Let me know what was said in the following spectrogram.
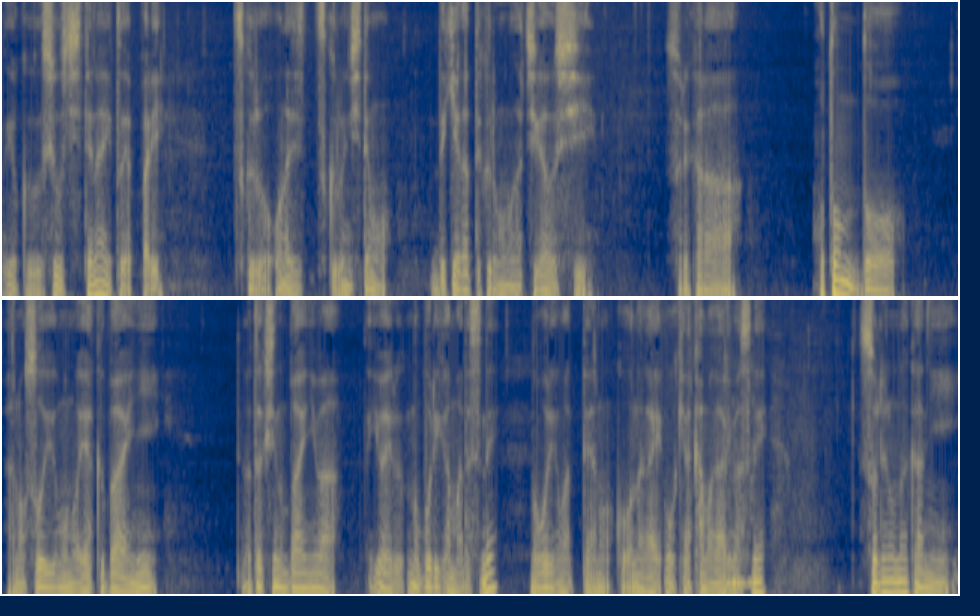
をよく承知してないとやっぱり作る同じ作るにしても出来上がってくるものが違うしそれからほとんどあのそういうものを焼く場合に私の場合にはいわゆる上り窯ですね。上り窯ってあのこう長い大きな窯がありますね、それの中に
